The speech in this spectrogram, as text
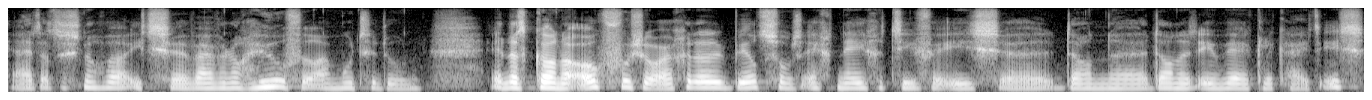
Ja, dat is nog wel iets waar we nog heel veel aan moeten doen. En dat kan er ook voor zorgen dat het beeld soms echt negatiever is dan, dan het in werkelijkheid is.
